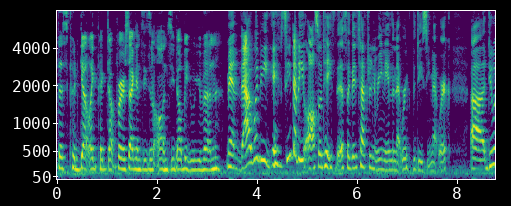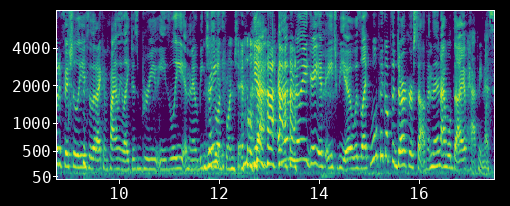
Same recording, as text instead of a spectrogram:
this could get like picked up for a second season on CW even. Man, that would be if CW also takes this. Like they just have to rename the network the DC network. Uh, do it officially so that I can finally like just breathe easily, and then it would be Just great. watch one channel. yeah, and that'd be really great if HBO was like, "We'll pick up the darker stuff, and then I will die of happiness."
